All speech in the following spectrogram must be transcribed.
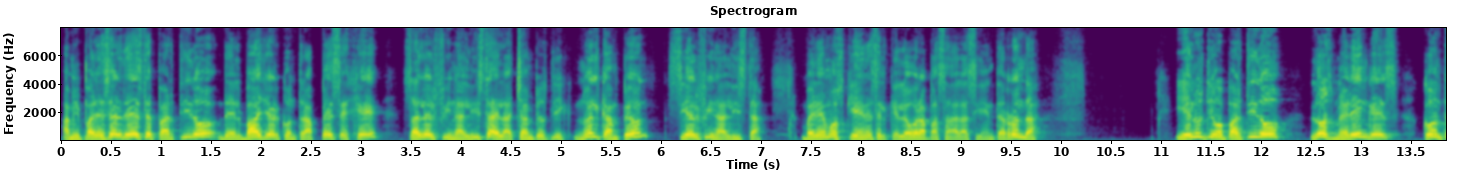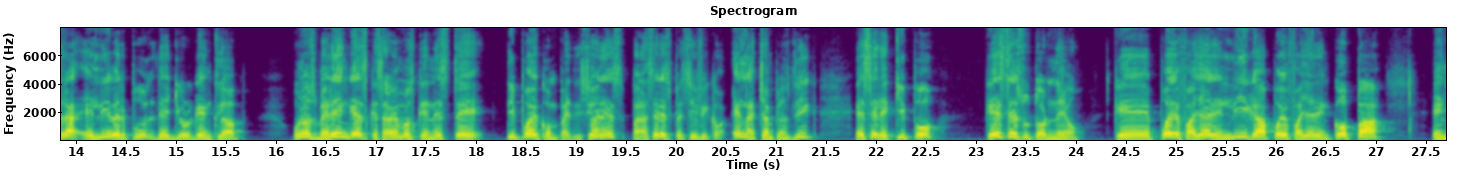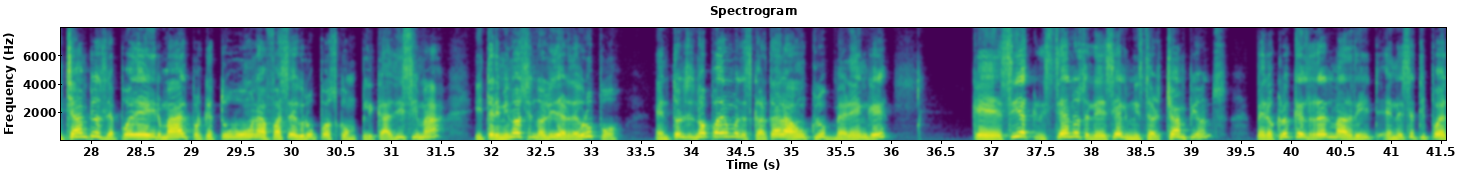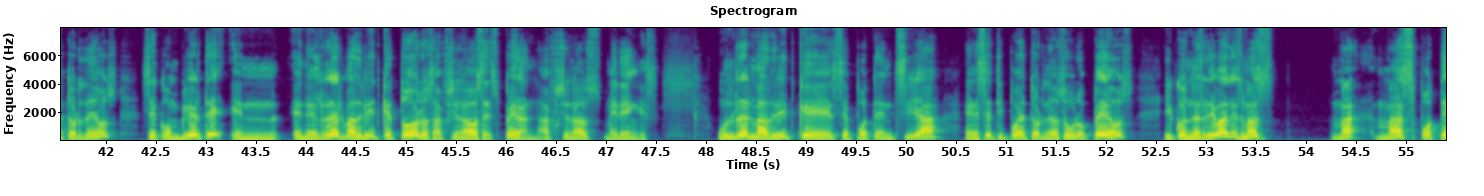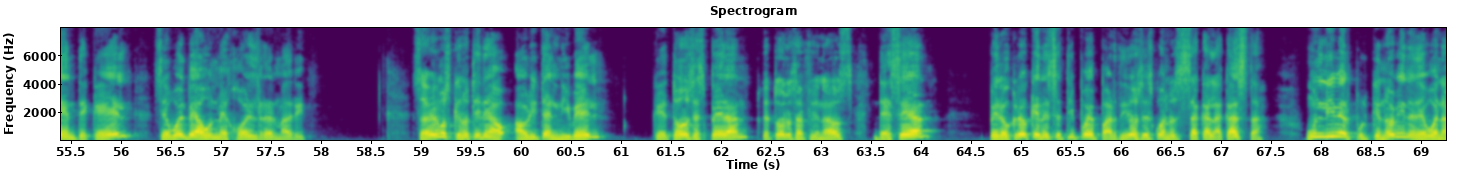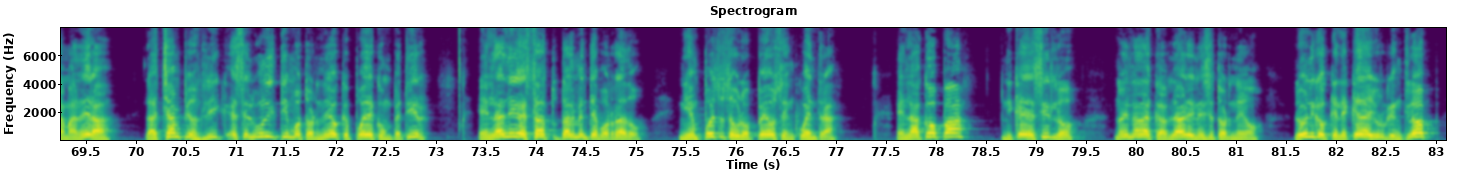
A mi parecer de este partido del Bayern contra PSG sale el finalista de la Champions League. No el campeón, si el finalista. Veremos quién es el que logra pasar a la siguiente ronda. Y el último partido, los merengues contra el Liverpool de Jürgen Klopp. Unos merengues que sabemos que en este tipo de competiciones, para ser específico, en la Champions League, es el equipo que este es su torneo, que puede fallar en liga, puede fallar en copa, en Champions le puede ir mal porque tuvo una fase de grupos complicadísima y terminó siendo líder de grupo. Entonces no podemos descartar a un club merengue que sí a Cristiano se le decía el Mr. Champions, pero creo que el Real Madrid en este tipo de torneos se convierte en, en, el Real Madrid que todos los aficionados esperan, aficionados merengues. Un Real Madrid que se potencia en este tipo de torneos europeos y cuando el rival es más, más, más potente que él, se vuelve aún mejor el Real Madrid. Sabemos que no tiene ahorita el nivel que todos esperan, que todos los aficionados desean, pero creo que en este tipo de partidos es cuando se saca la casta. Un Liverpool que no viene de buena manera. La Champions League es el último torneo que puede competir. En la liga está totalmente borrado, ni en puestos europeos se encuentra. En la Copa, ni qué decirlo, no hay nada que hablar en ese torneo. Lo único que le queda a Jürgen Klopp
